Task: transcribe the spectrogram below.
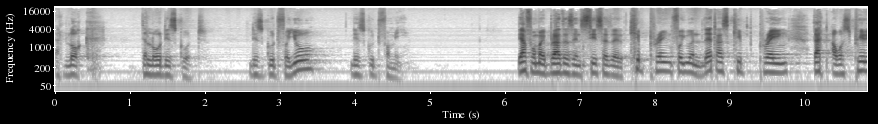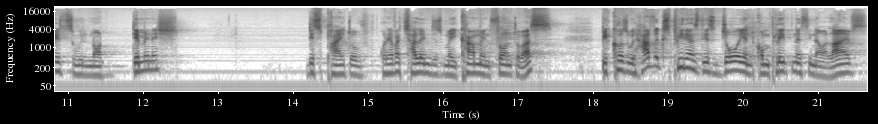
that, look, the Lord is good. It is good for you, it is good for me. Therefore, my brothers and sisters, I'll keep praying for you and let us keep praying that our spirits will not diminish despite of whatever challenges may come in front of us. Because we have experienced this joy and completeness in our lives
